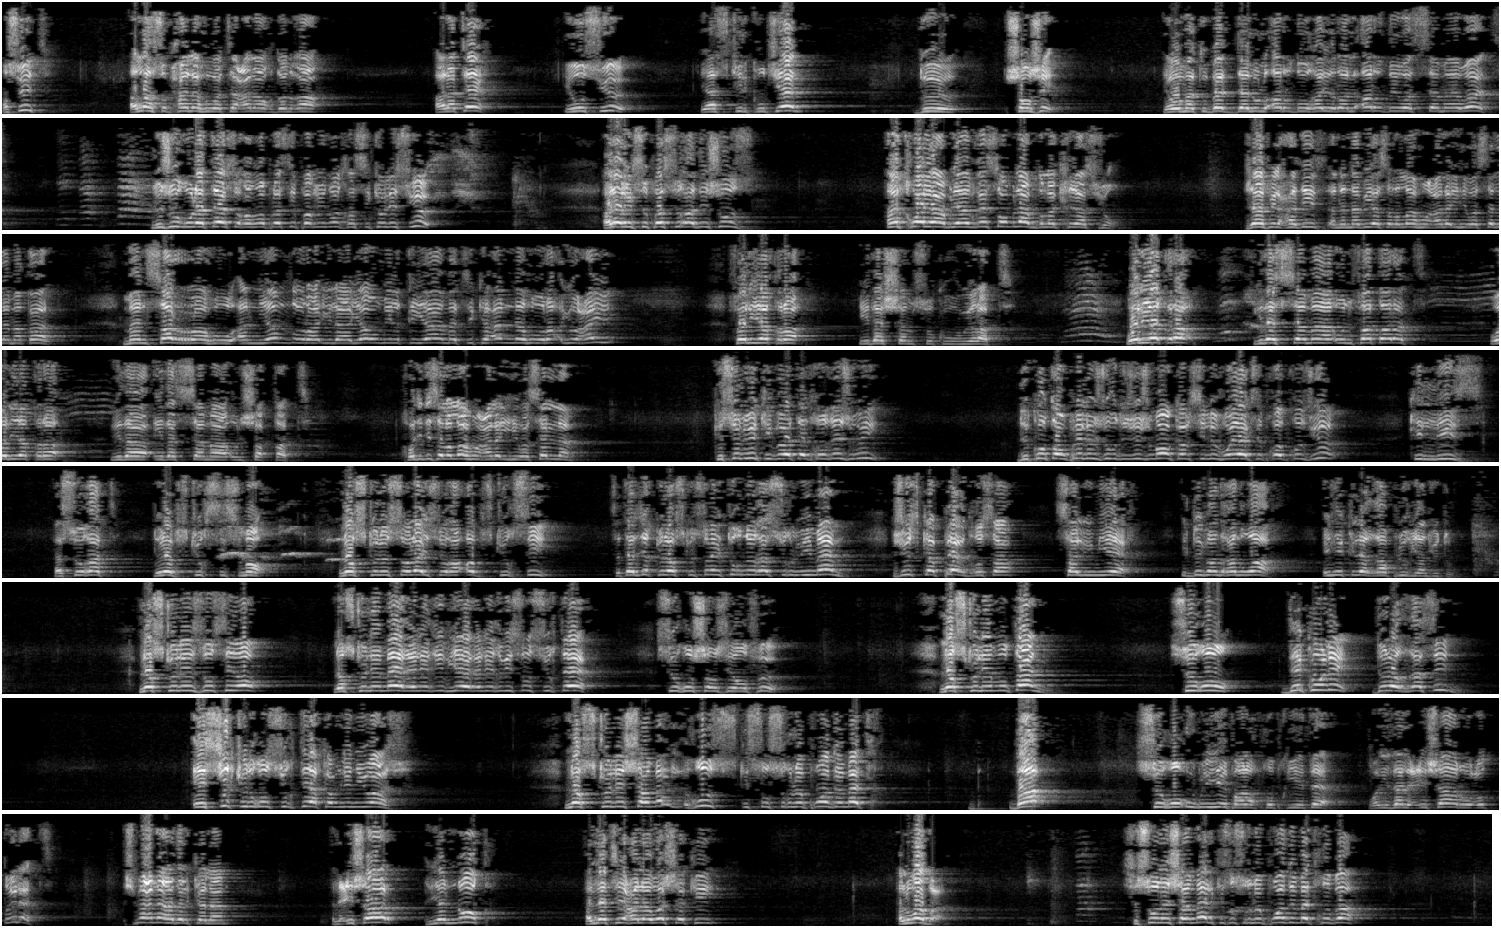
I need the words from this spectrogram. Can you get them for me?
Ensuite, Allah subhanahu wa ta'ala ordonnera à la terre et aux cieux et à ce qu'ils contiennent de changer. Le jour où la terre sera remplacée par une autre ainsi que les cieux. Alors il se passera des choses incroyables et invraisemblables dans la création. جاء في الحديث أن النبي صلى الله عليه وسلم قال من سره أن ينظر إلى يوم القيامة كأنه رأي عين فليقرأ إذا الشمس كورت وليقرأ إذا السماء انفطرت وليقرأ إذا إذا السماء انشقت خديجة صلى الله عليه وسلم que celui qui veut être réjoui de contempler le jour du jugement comme s'il le voyait avec ses propres yeux, qu'il lise la sourate de l'obscurcissement lorsque le soleil sera obscurci, c'est-à-dire que lorsque le soleil tournera sur lui-même jusqu'à perdre sa, sa lumière, il deviendra noir et n'éclairera plus rien du tout. Lorsque les océans, lorsque les mers et les rivières et les ruisseaux sur terre seront changés en feu. Lorsque les montagnes seront décollées de leurs racines et circuleront sur terre comme les nuages. Lorsque les chamelles rousses qui sont sur le point de mettre bas seront oubliés par leurs propriétaires. وإذا العشار عطلت ايش معنى هذا الكلام العشار هي النوق التي على وشك الوضع ce sont les chamelles qui sont sur le point de mettre bas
